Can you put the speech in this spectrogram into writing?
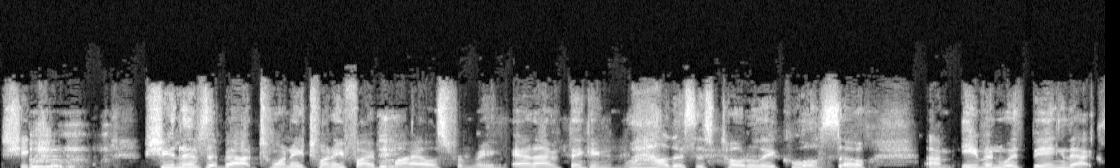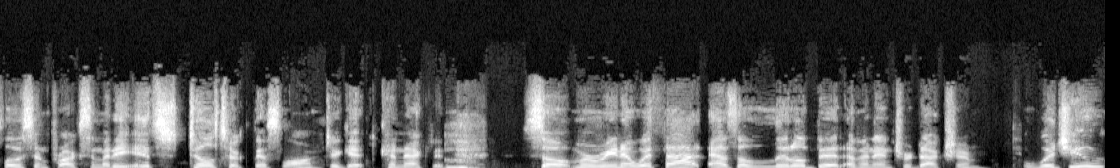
She she lives about 20, 25 miles from me. And I'm thinking, wow, this is totally cool. So um, even with being that close in proximity, it still took this long to get connected. So, Marina, with that as a little bit of an introduction, would you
